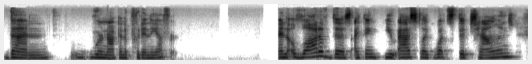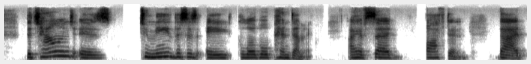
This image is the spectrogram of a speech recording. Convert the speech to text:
then we're not going to put in the effort. And a lot of this, I think you asked, like, what's the challenge? The challenge is to me, this is a global pandemic. I have said often that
